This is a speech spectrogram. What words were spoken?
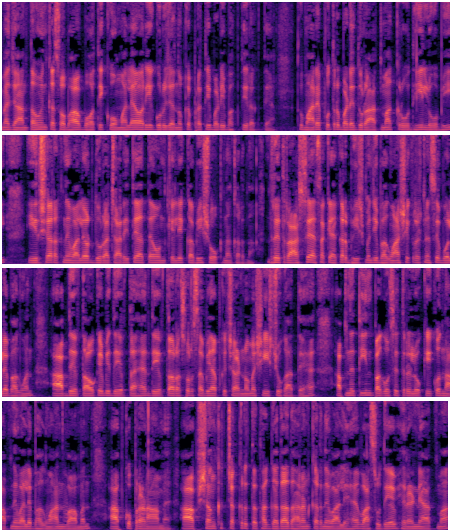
मैं जानता हूँ इनका स्वभाव बहुत ही कोमल है और ये गुरुजनों के प्रति बड़ी भक्ति रखते हैं। तुम्हारे पुत्र बड़े दुरात्मा, क्रोधी, लोभी, ईर्ष्या रखने वाले और दुराचारी थे अतः उनके लिए कभी शोक न करना। धृतराज से ऐसा कहकर भीष्म जी भगवान श्री कृष्ण से बोले, भगवान, आप देवताओं के भी देवता हैं। देवता और असुर सभी आपके चरणों में शीश झुकाते हैं। अपने तीन पगों से त्रिलोकी को नापने वाले भगवान वामन आपको प्रणाम है। आप शंख, चक्र तथा गदा धारण करने वाले हैं। वासुदेव हिरण्य आत्मा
